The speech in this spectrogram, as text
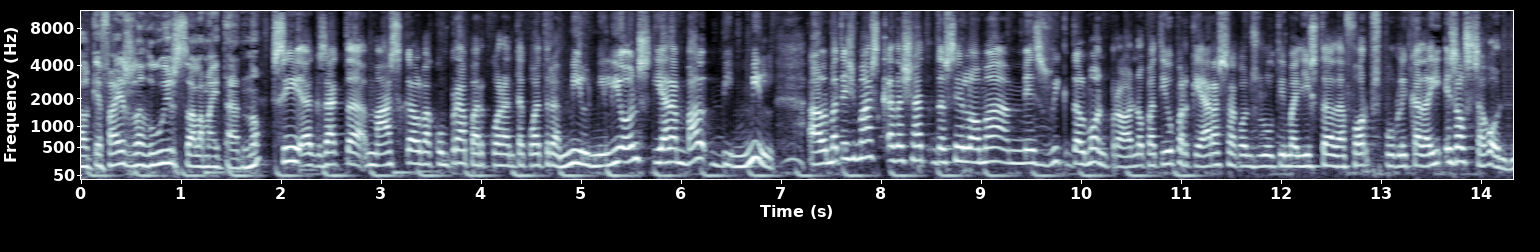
el que fa és reduir-se a la meitat, no? Sí, exacte. Musk el va comprar per 44.000 milions i ara en val 20.000. El mateix Musk ha deixat de ser l'home més ric del món, però no patiu perquè ara, segons l'última llista de Forbes publicada ahir, és el segon,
